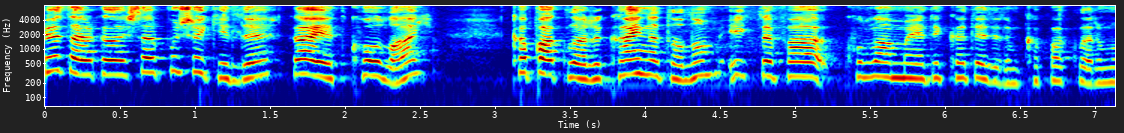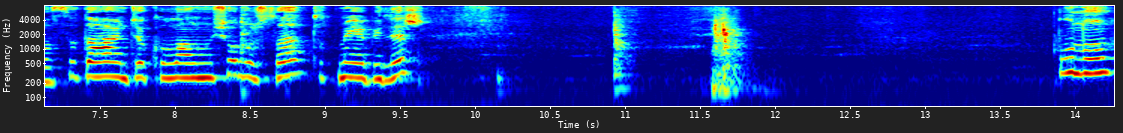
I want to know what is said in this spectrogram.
Evet arkadaşlar bu şekilde gayet kolay. Kapakları kaynatalım. İlk defa kullanmaya dikkat edelim kapaklarımızı. Daha önce kullanmış olursa tutmayabilir. Bunu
